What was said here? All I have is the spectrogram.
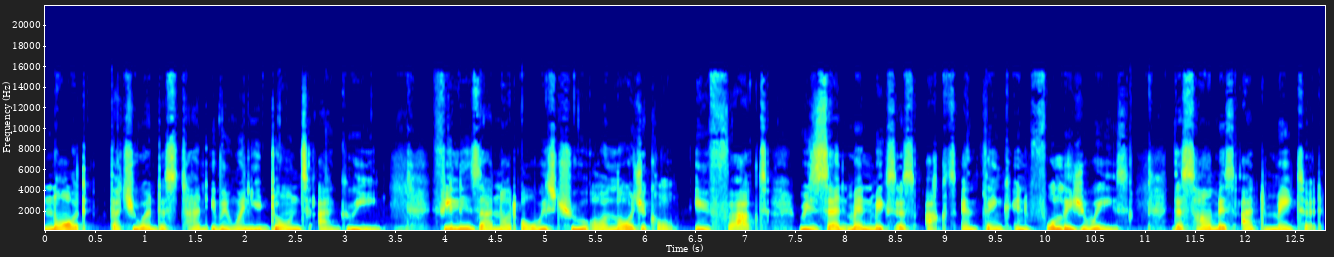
Nod that you understand even when you don't agree. Feelings are not always true or logical. In fact, resentment makes us act and think in foolish ways. The psalmist admitted,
